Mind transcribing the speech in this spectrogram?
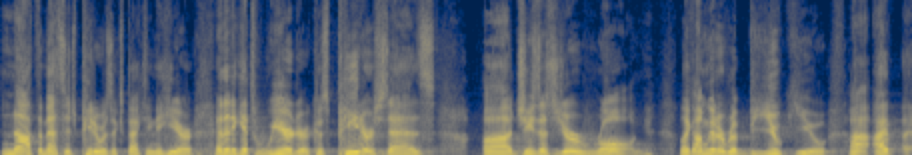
Not the message Peter was expecting to hear. And then it gets weirder because Peter says, uh, Jesus, you're wrong. Like, I'm going to rebuke you. I, I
